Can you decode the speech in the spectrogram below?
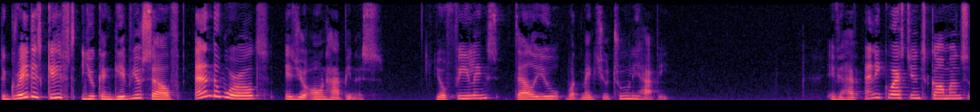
the greatest gift you can give yourself and the world is your own happiness. Your feelings tell you what makes you truly happy. If you have any questions, comments,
